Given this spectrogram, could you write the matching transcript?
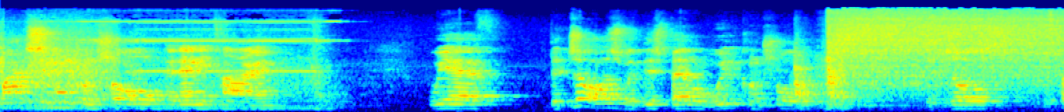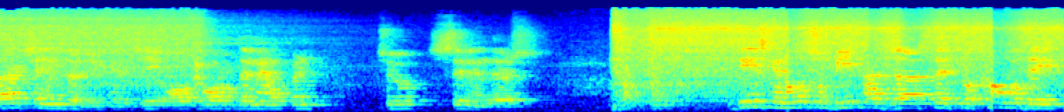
maximum control at any time. We have the jaws with this pedal will control the jaws, the tire chains as you can see, all four of them open, two cylinders. These can also be adjusted to accommodate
